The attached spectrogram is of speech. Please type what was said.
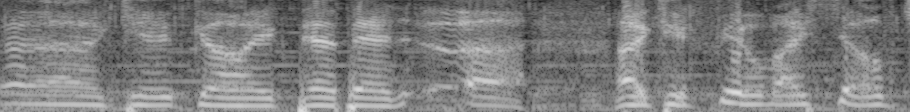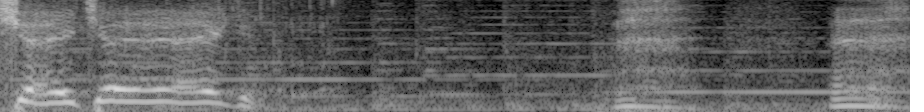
Ah, keep going, Pippin. Ah, I can feel myself changing. Ah,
